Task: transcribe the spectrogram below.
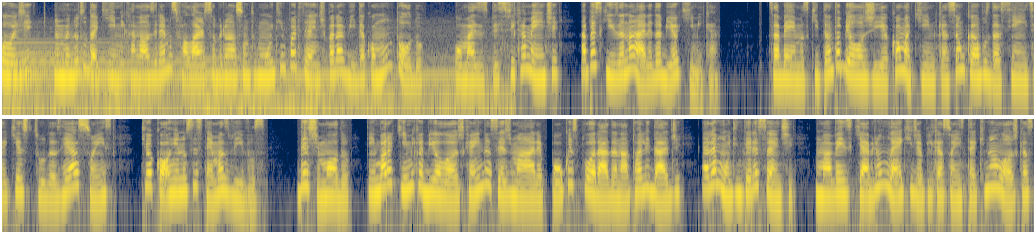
Hoje, no Minuto da Química, nós iremos falar sobre um assunto muito importante para a vida como um todo, ou mais especificamente, a pesquisa na área da bioquímica. Sabemos que tanto a biologia como a química são campos da ciência que estudam as reações que ocorrem nos sistemas vivos. Deste modo, embora a química biológica ainda seja uma área pouco explorada na atualidade, ela é muito interessante, uma vez que abre um leque de aplicações tecnológicas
